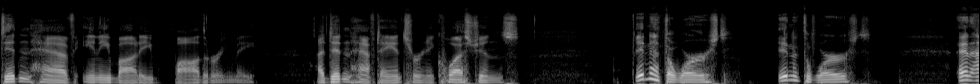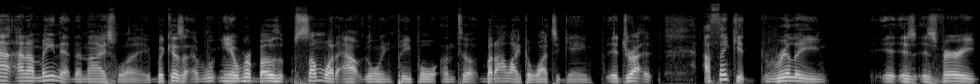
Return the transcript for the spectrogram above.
didn't have anybody bothering me. I didn't have to answer any questions. Isn't that the worst? Isn't it the worst? And I and I mean that in a nice way because uh, you know we're both somewhat outgoing people until, but I like to watch a game. It dri- I think it really is is very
